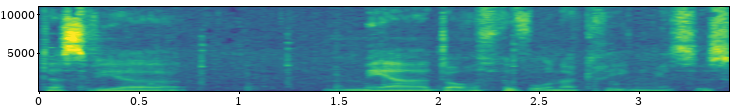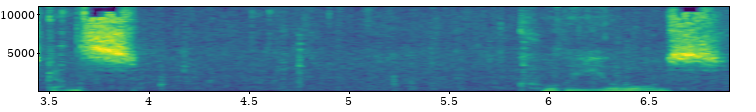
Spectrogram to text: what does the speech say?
Dass wir mehr Dorfbewohner kriegen. Es ist ganz kurios.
